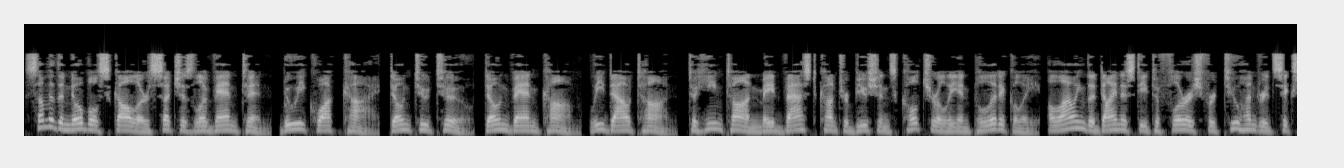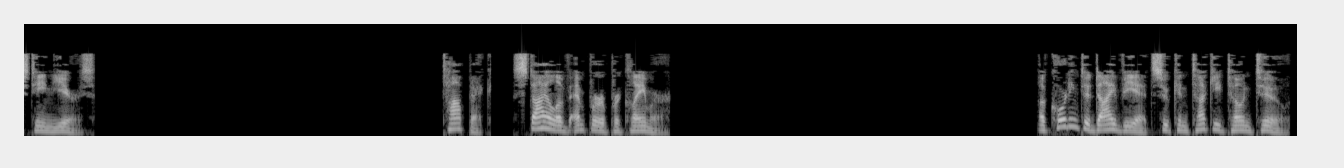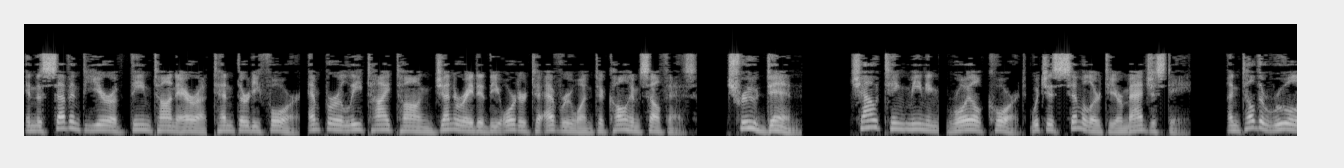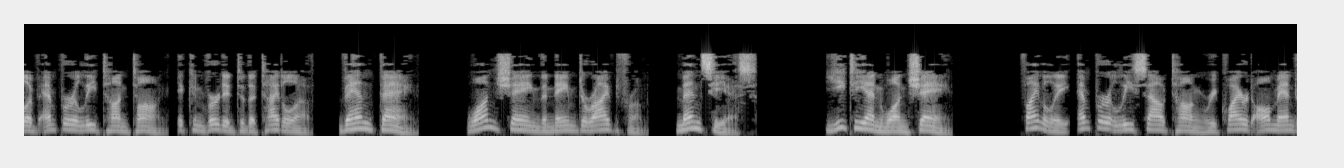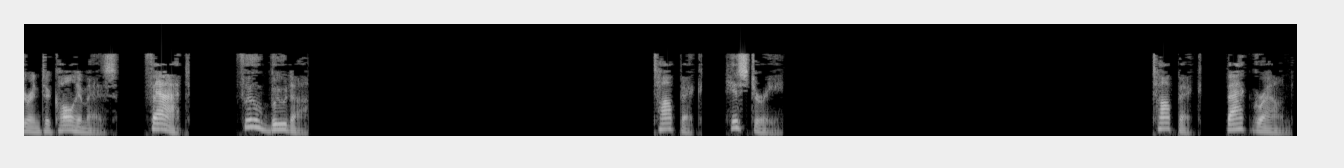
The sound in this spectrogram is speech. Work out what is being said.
Some of the noble scholars such as Le Van Tin, Bui Quoc Khai, Don Tu Tu, Don Van Com, Li Dao Tan, Tahin Tan made vast contributions culturally and politically, allowing the dynasty to flourish for 216 years. Topic: Style of Emperor Proclaimer. According to Dai Viet Su Kentucky Tone 2, in the seventh year of Thien Tan era 1034, Emperor Li Tai Tong generated the order to everyone to call himself as True Din, Chao Ting meaning, royal court which is similar to your majesty. Until the rule of Emperor Li Tan Tong, it converted to the title of Van Thang, Wan Shang the name derived from Mencius, Yitian Wansheng. Finally, Emperor Li Sao Tong required all Mandarin to call him as Fat Fu Buddha. History Background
